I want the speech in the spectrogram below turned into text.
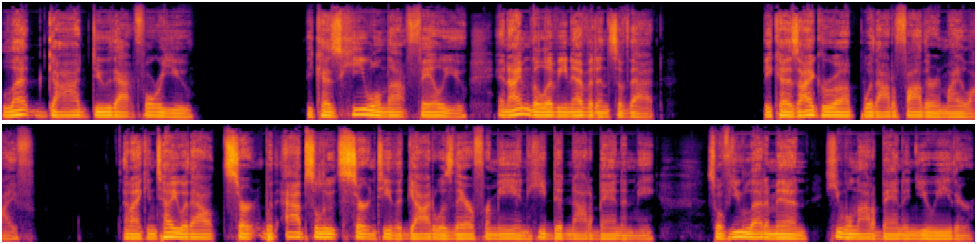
Let God do that for you because He will not fail you. And I'm the living evidence of that because I grew up without a father in my life. And I can tell you without cert- with absolute certainty that God was there for me and he did not abandon me. So if you let him in, he will not abandon you either.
